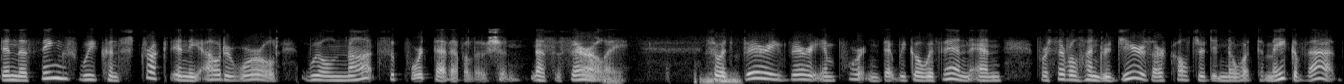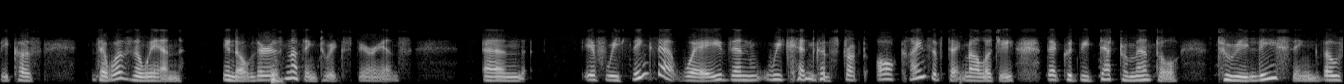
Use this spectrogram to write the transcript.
then the things we construct in the outer world will not support that evolution necessarily. So it's mm-hmm. very, very important that we go within. And for several hundred years, our culture didn't know what to make of that because there was no in. You know, there is nothing to experience. And if we think that way, then we can construct all kinds of technology that could be detrimental to releasing those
